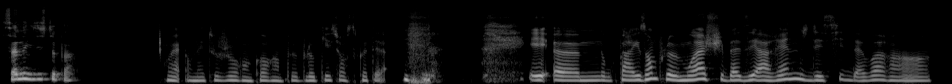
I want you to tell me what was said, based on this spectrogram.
ça n'existe pas. Ouais, on est toujours encore un peu bloqué sur ce côté-là. Et donc par exemple, moi, je suis basée à Rennes, je décide d'avoir un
